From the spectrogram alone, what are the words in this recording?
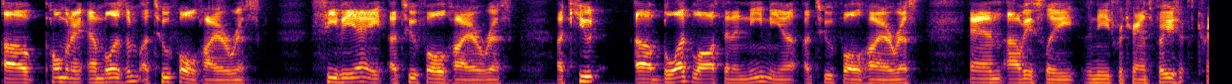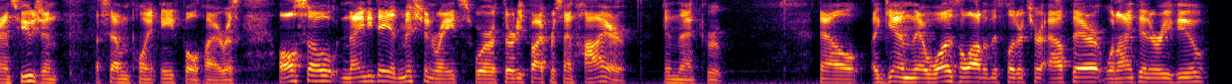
of pulmonary embolism, a twofold higher risk, CVA, a twofold higher risk, acute uh, blood loss and anemia, a twofold higher risk, and obviously the need for transfusion, transfusion a 7.8 fold higher risk. Also, 90 day admission rates were 35% higher in that group. Now, again, there was a lot of this literature out there when I did a review.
